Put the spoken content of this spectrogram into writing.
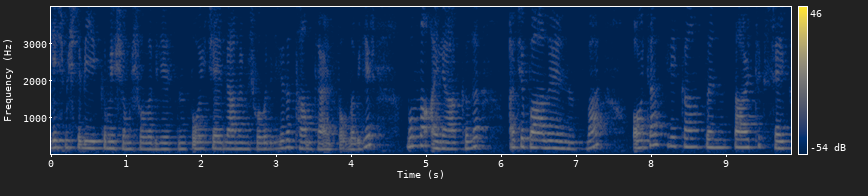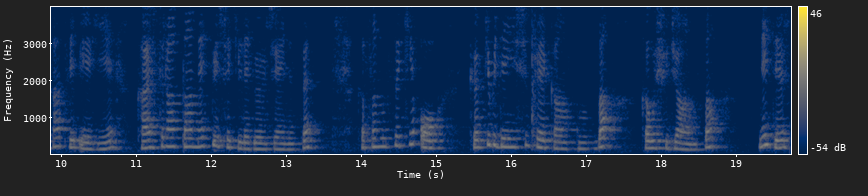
geçmişte bir yıkım yaşamış olabilirsiniz. O hiç evlenmemiş olabilir ya da tam tersi olabilir. Bununla alakalı acabalarınız var. Ortak frekanslarınızda artık şefkat ve ilgiyi karşı taraftan net bir şekilde göreceğinizi, kafanızdaki o köklü bir değişim frekansınızda kavuşacağınıza nedir?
